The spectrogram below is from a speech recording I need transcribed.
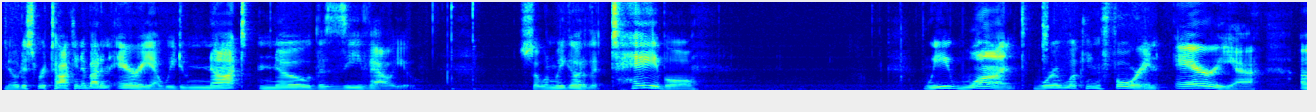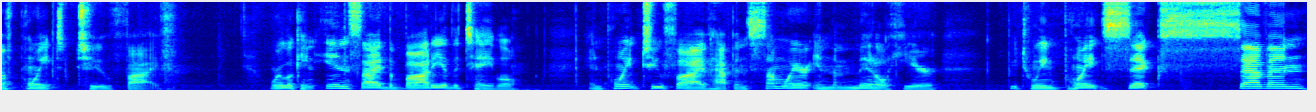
Notice we're talking about an area. We do not know the z value. So when we go to the table, we want, we're looking for an area of 0.25. We're looking inside the body of the table. And 0.25 happens somewhere in the middle here between 0.67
